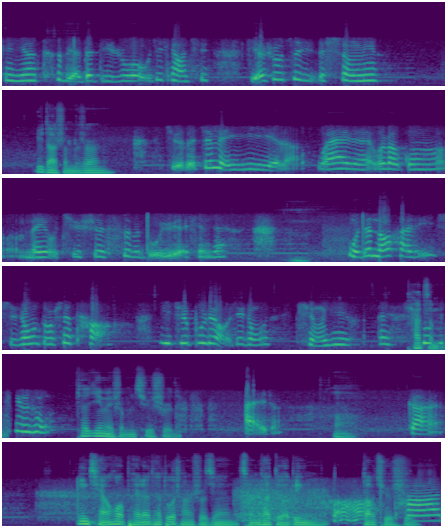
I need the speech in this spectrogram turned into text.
心情特别的低落，我就想去结束自己的生命，遇到什么事儿呢？觉得真没意义了。我爱人，我老公没有去世四个多月，现在我的脑海里始终都是他，抑制不了这种情绪，哎他怎么不清楚，他因为什么去世的？癌症，哦，肝。您前后陪了他多长时间？从他得病啊到去世？他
